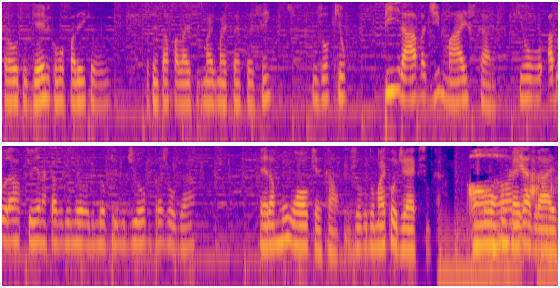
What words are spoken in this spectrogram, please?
pra outro game, como eu falei que eu vou tentar falar esses mais marcantes assim. Um jogo que eu pirava demais, cara. Que eu adorava porque eu ia na casa do meu, do meu primo Diogo pra jogar. Era Moonwalker, cara. O jogo do Michael Jackson, cara. No olha! Mega Drive.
